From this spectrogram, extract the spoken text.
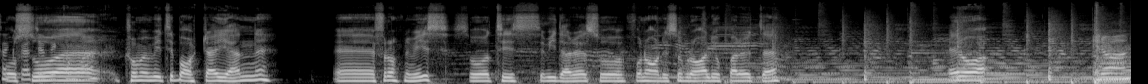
Tack och så eh, kommer vi tillbaka igen eh, förhoppningsvis. Så tills vidare så får ni ha det så bra allihopa där ute. Hej då! Hej då.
